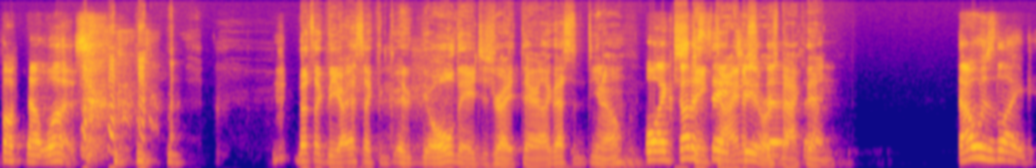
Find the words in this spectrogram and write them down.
fuck that was? That's like the that's like the, the old ages right there. Like that's you know well, I gotta say too, dinosaurs that- back that- then. that was like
